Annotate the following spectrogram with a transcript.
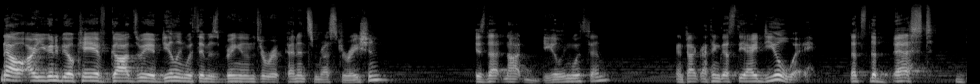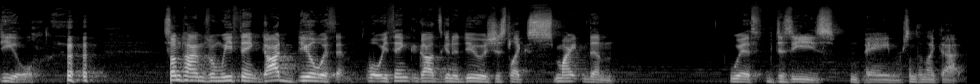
Now, are you going to be okay if God's way of dealing with them is bringing them to repentance and restoration? Is that not dealing with them? In fact, I think that's the ideal way. That's the best deal. Sometimes when we think God deal with them, what we think God's going to do is just like smite them with disease and pain or something like that.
